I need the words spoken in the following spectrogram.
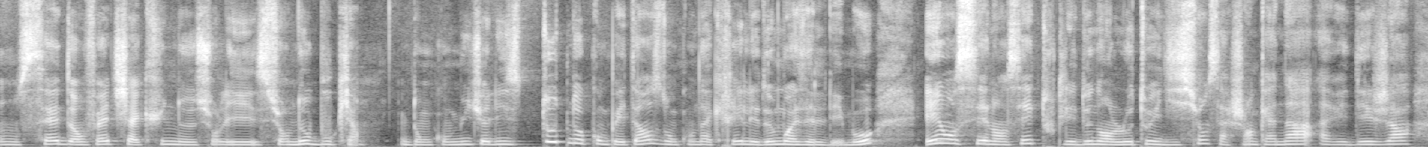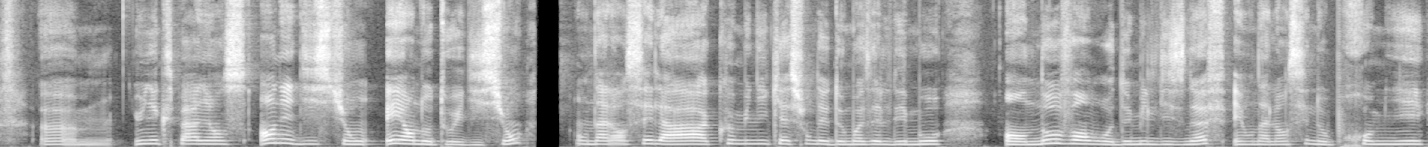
on s'aide en fait chacune sur, les, sur nos bouquins. Donc on mutualise toutes nos compétences, donc on a créé les Demoiselles des mots et on s'est lancé toutes les deux dans l'auto-édition, sachant qu'Anna avait déjà une expérience en édition et en auto-édition. On a lancé la communication des Demoiselles des mots en novembre 2019 et on a lancé nos premiers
